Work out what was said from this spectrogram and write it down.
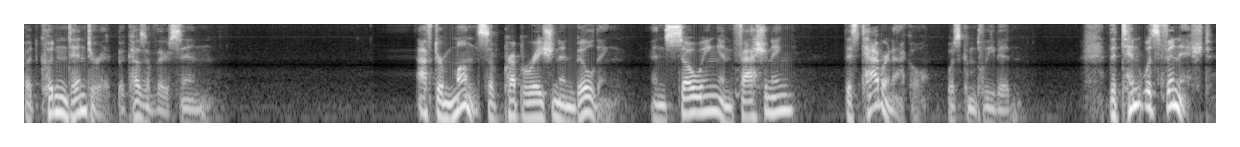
but couldn't enter it because of their sin. After months of preparation and building, and sewing and fashioning, this tabernacle was completed. The tent was finished,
